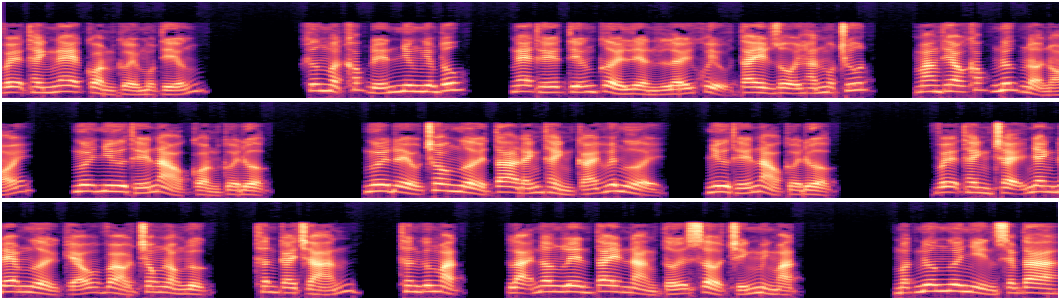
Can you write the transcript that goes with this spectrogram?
Vệ thành nghe còn cười một tiếng. Khương mật khóc đến nhưng nghiêm túc, nghe thế tiếng cười liền lấy khuỷu tay rồi hắn một chút, mang theo khóc nước nở nói, ngươi như thế nào còn cười được. Ngươi đều cho người ta đánh thành cái huyết người, như thế nào cười được. Vệ thành chạy nhanh đem người kéo vào trong lòng ngực, thân cái chán, thân gương mặt, lại nâng lên tay nàng tới sở chính mình mặt. Mật nương ngươi nhìn xem ta,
